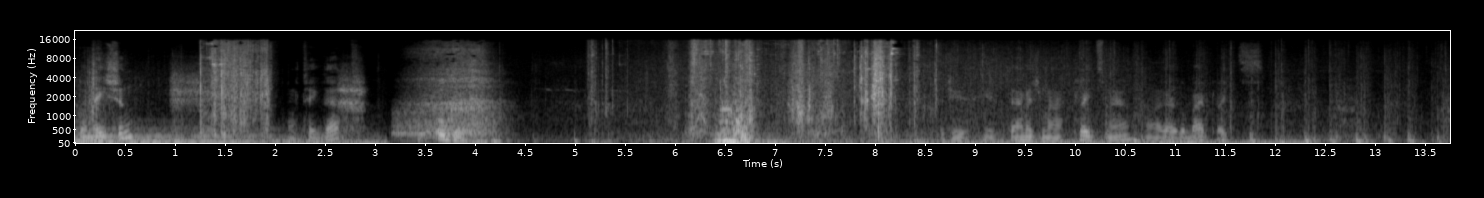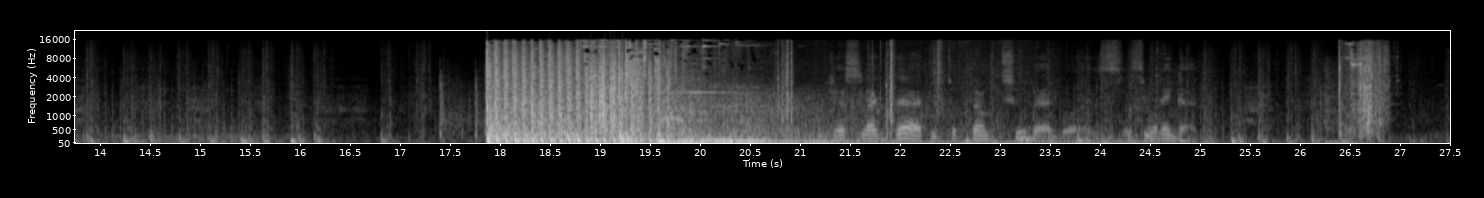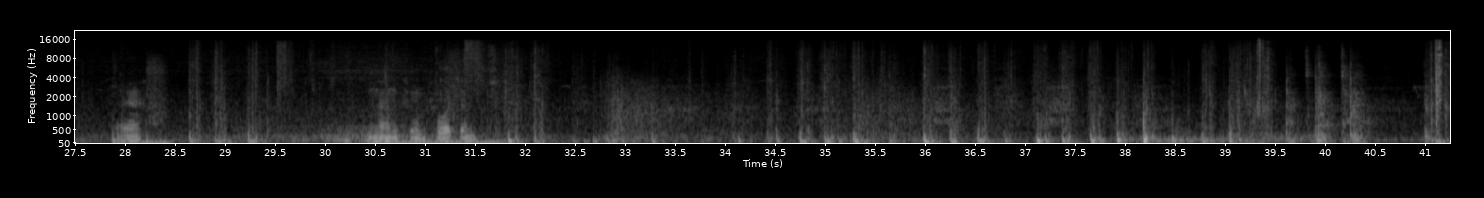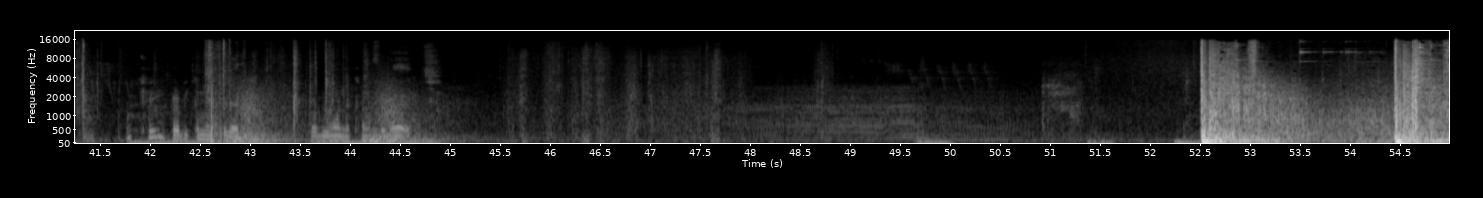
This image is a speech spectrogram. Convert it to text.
donation. I'll take that. All good. But you, you damaged my plates, man. Now I gotta go buy plates. Just like that, we took down two bad boys. Let's see what they got. Yeah. None too important. Okay, probably coming for that. Probably want to come for that.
